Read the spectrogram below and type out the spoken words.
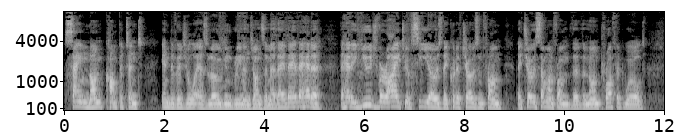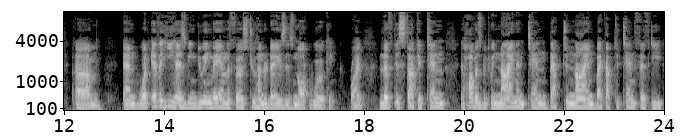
same non-competent individual as Logan Green and John Zimmer. They, they, they, had a, they had a huge variety of CEOs they could have chosen from. They chose someone from the, the non-profit world. Um, and whatever he has been doing there in the first 200 days is not working, right? Lyft is stuck at 10. It hovers between 9 and 10, back to 9, back up to 1050.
